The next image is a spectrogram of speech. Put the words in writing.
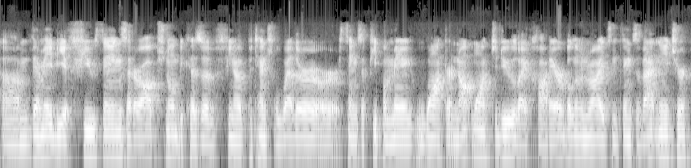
Um, there may be a few things that are optional because of you know potential weather or things that people may want or not want to do, like hot air balloon rides and things of that nature.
